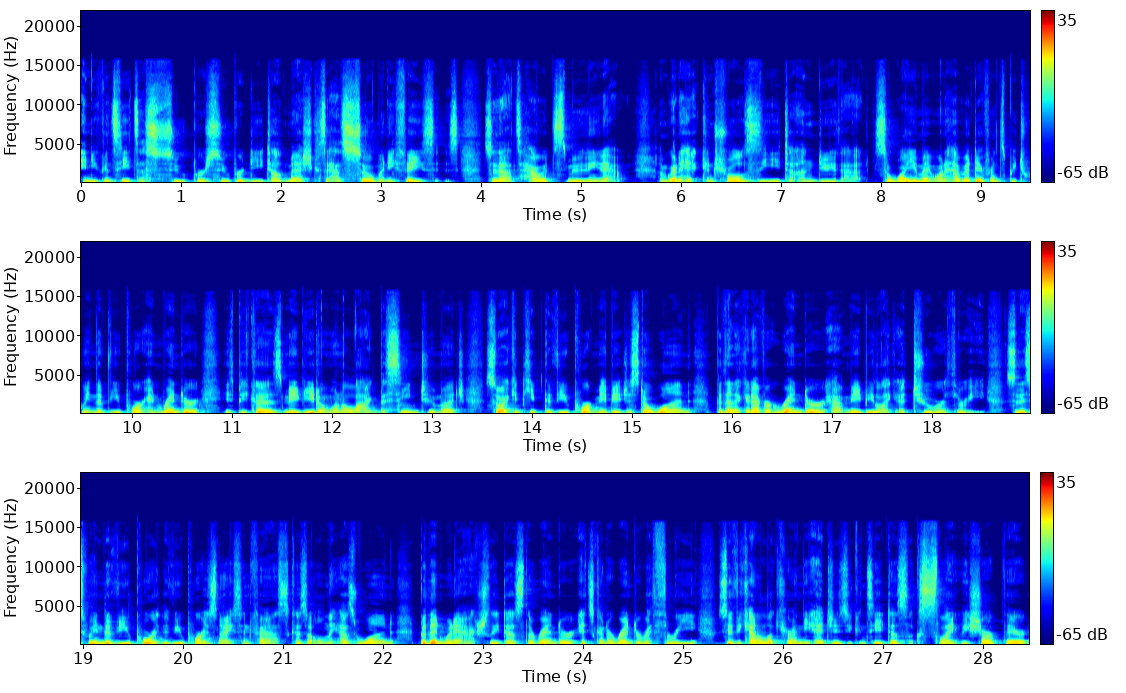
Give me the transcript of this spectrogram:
and you can see it's a super, super detailed mesh because it has so many faces. So that's how it's smoothing it out. I'm going to hit Control Z to undo that. So why you might want to have a difference between the viewport and render is because maybe you don't want to lag the scene too much. So I could keep the viewport maybe at just a one, but then I could have it render at maybe like a two or three. So this way in the viewport, the viewport is nice and fast because it only has one, but then when it actually does the render, it's going to render with three. So if you kind of look here on the edges, you can see it does look slightly sharp there.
